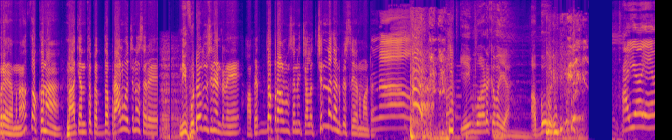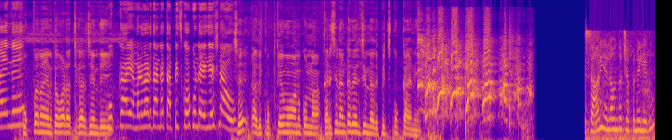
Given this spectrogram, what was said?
ప్రేమనా? తొక్కనా? నాకెంత పెద్ద ప్రాబ్లం వచ్చినా సరే నీ ఫోటో చూసిన వెంటనే ఆ పెద్ద ప్రాబ్లమ్స్ అన్ని చాలా చిన్నగా అనిపిస్తాయి అనమాట ఏం వాడకవయ్యా అబ్బో. అయ్యో ఏమైంది? కుక్క నా వెనక వాడొచ్చి కరిచింది. కుక్క ఎమ్మడి పడతా తప్పించుకోకుండా ఏం చేసినావు? ఛే, అది కుక్కేమో అనుకున్నా. కరిసినాక తెలిసింది అది పిచ్చి కుక్క అని. సారీ ఎలా ఉందో చెప్పనే లేదు?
